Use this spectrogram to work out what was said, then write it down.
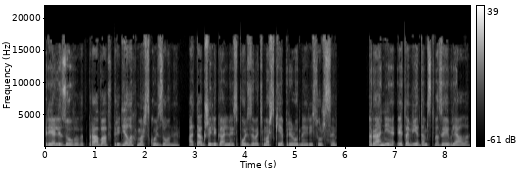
реализовывать права в пределах морской зоны, а также легально использовать морские природные ресурсы. Ранее это ведомство заявляло,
